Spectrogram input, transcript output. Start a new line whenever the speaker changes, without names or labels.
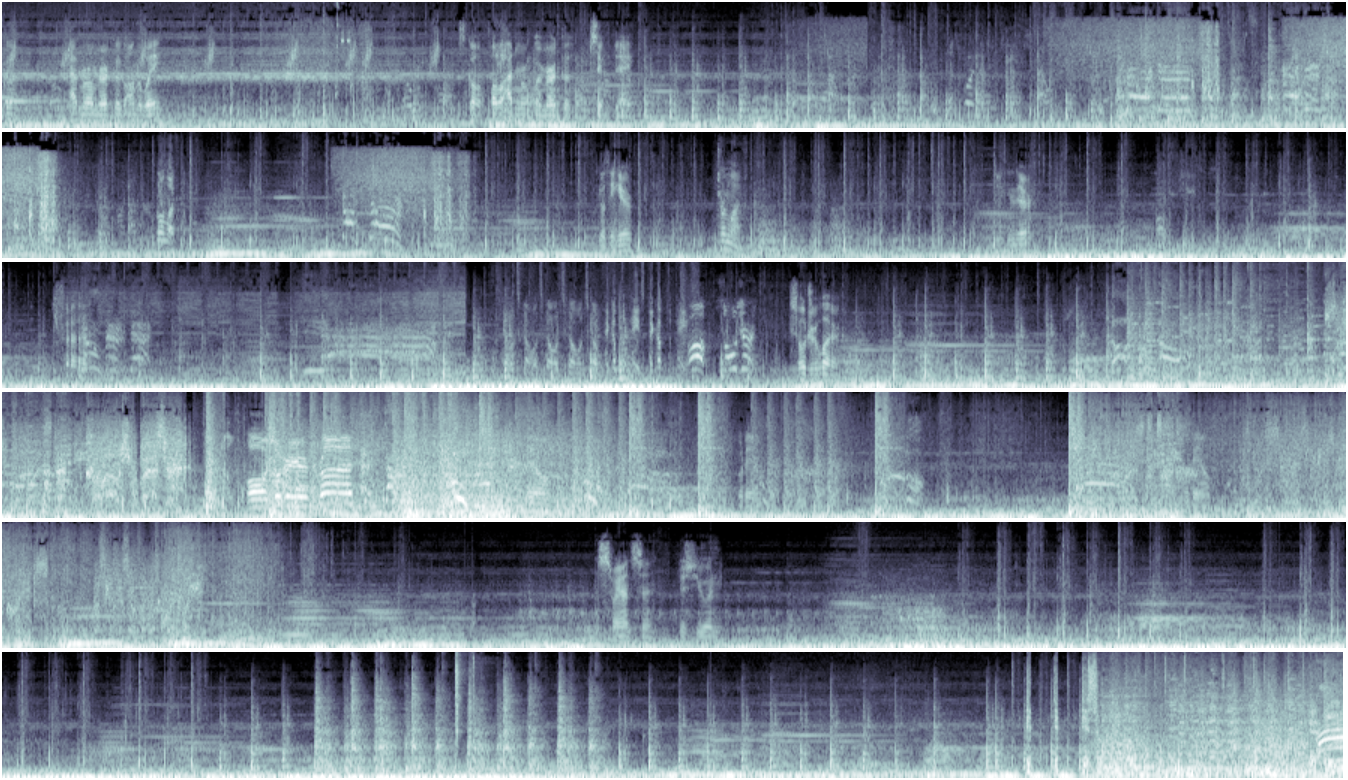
Admiral America. Admiral America on the way. Let's go. Follow Admiral America. The day.
Soldier
what? Oh, soldier here! Run! Swanson, just you and me. Ooh!
Drop it.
